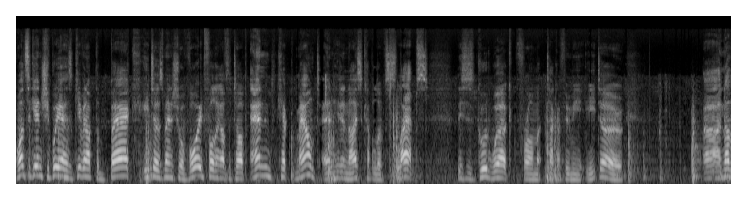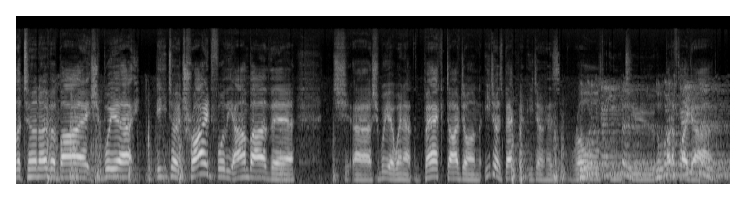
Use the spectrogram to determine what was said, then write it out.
Once again, Shibuya has given up the back. Ito has managed to avoid falling off the top and kept mount and hit a nice couple of slaps. This is good work from Takafumi Ito. Uh, another turnover by Shibuya. Ito tried for the armbar there. Uh, Shibuya went out the back, dived on Ito's back, but Ito has rolled into butterfly guard.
